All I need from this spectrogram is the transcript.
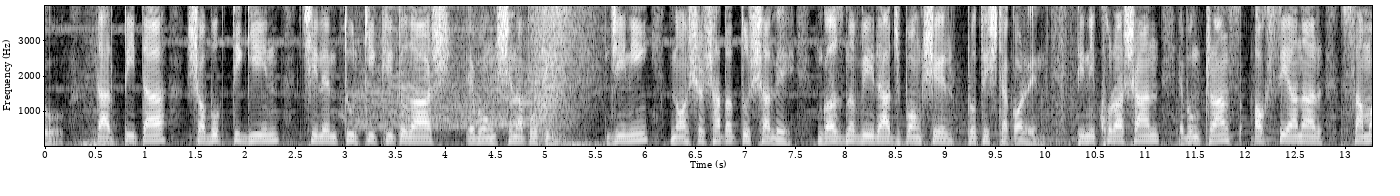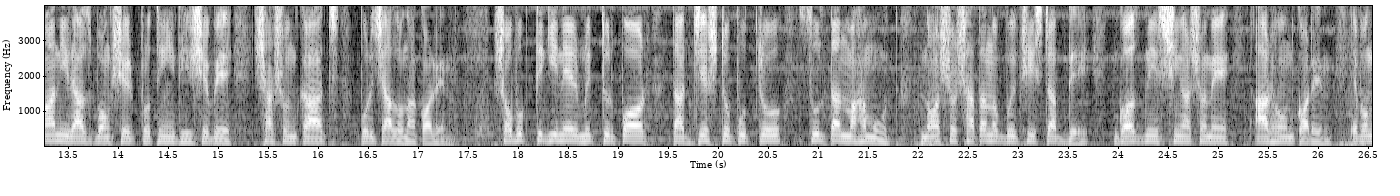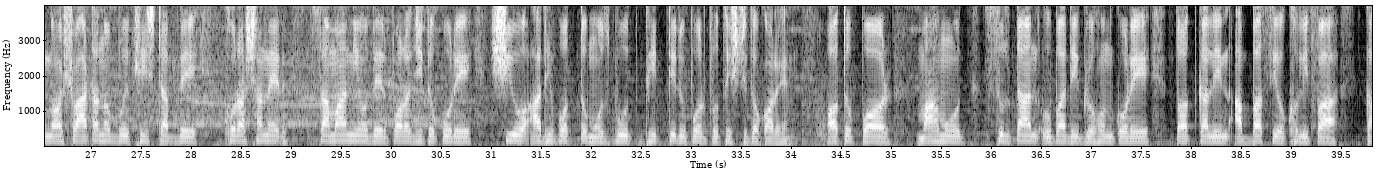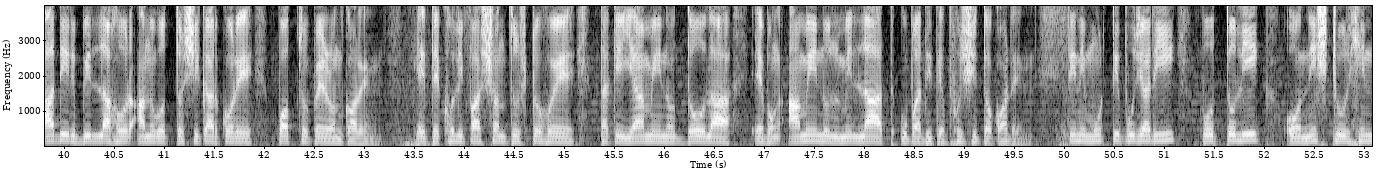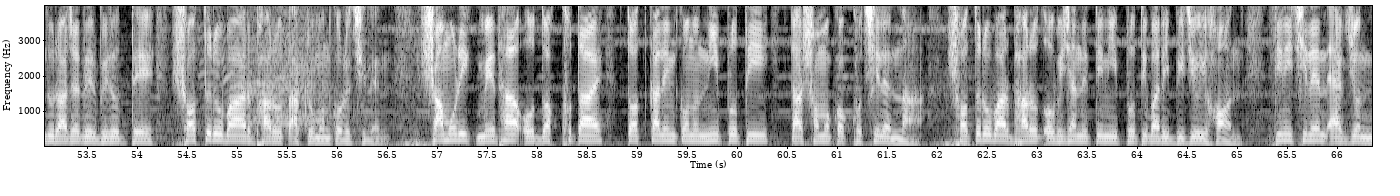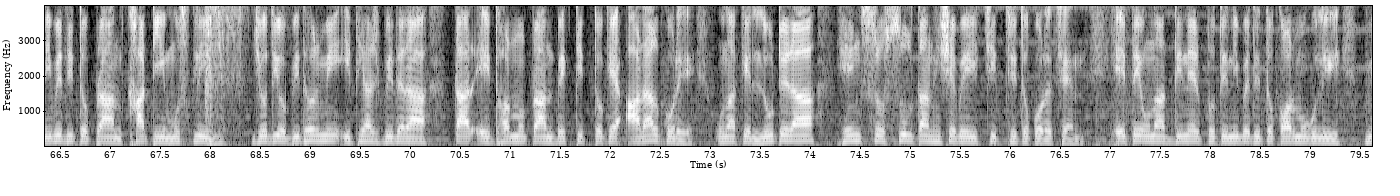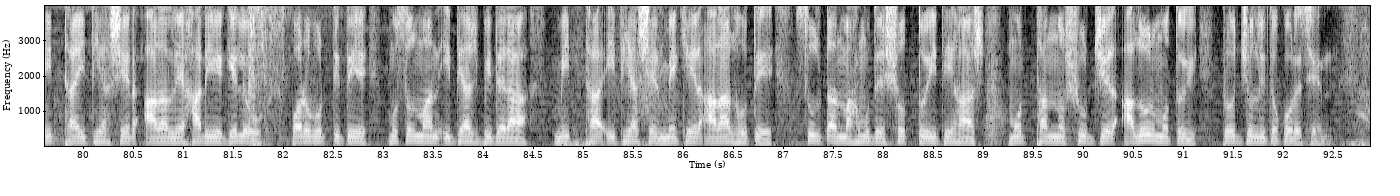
তার পিতা সবুক্তিগিন ছিলেন তুর্কি কৃতদাস এবং সেনাপতি। যিনি নশো সাতাত্তর সালে গজনবী রাজবংশের প্রতিষ্ঠা করেন। তিনি খোরাসান এবং ট্রান্স অক্সিয়ানার সামানি রাজবংশের প্রতিনিধি হিসেবে শাসন কাজ পরিচালনা করেন। সবুক্তিগিনের মৃত্যুর পর তার জ্যেষ্ঠ পুত্র সুলতান মাহমুদ নশো সাতানব্বই খ্রিস্টাব্দে গজনির সিংহাসনে আরোহণ করেন এবং নশো আটানব্বই খ্রিস্টাব্দে খোরাসানের সামানীয়দের পরাজিত করে স্বীয় আধিপত্য মজবুত ভিত্তির উপর প্রতিষ্ঠিত করেন। অতঃপর মাহমুদ সুলতান উপাধি গ্রহণ করে তৎকালীন আব্বাসীয় খলিফা কাদির বিল্লাহর আনুগত্য স্বীকার করে পত্র প্রেরণ করেন। এতে খলিফা সন্তুষ্ট হয়ে তাকে ইয়ামিনুদ্দৌলা এবং আমিনুল মিল্লাত উপাধিতে ভূষিত করেন। তিনি মূর্তি পূজারী, পৌত্তলিক ও নিষ্ঠুর হিন্দু রাজাদের বিরুদ্ধে সতেরো বার ভারত আক্রমণ করেছিলেন। সামরিক মেধা ও দক্ষতায় তৎকালীন কোনো নিপ্রতি তার সমকক্ষ ছিলেন না। সতেরোবার ভারত অভিযানে তিনি প্রতিবারই বিজয়ী হন। তিনি ছিলেন একজন নিবেদিত প্রাণ খাঁটি মুসলিম, যদিও বিধর্মী ইতিহাসবিদেরা তার এই ধর্মপ্রাণ ব্যক্তিত্বকে আড়াল করে উনাকে লুটেরা হিংস্র সুলতান হিসেবেই চিত্রিত করেছেন। এতে ওনার দিনের প্রতি নিবেদিত কর্মগুলি মিথ্যা ইতিহাসের আড়ালে হারিয়ে গেলেও পরবর্তীতে মুসলমান ইতিহাসবিদেরা মিথ্যা ইতিহাসের মেঘের আড়াল হতে সুলতান মাহমুদের সত্য ইতিহাস, মধ্যাহ্ন সূর্যের আলোর মতোই প্রজ্বলিত করেছেন।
